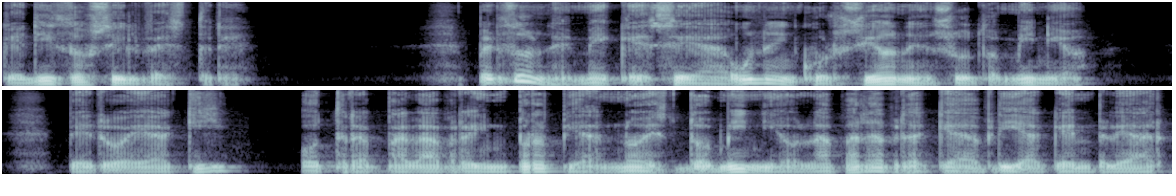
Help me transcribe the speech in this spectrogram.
querido Silvestre. Perdóneme que sea una incursión en su dominio, pero he aquí otra palabra impropia, no es dominio la palabra que habría que emplear.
